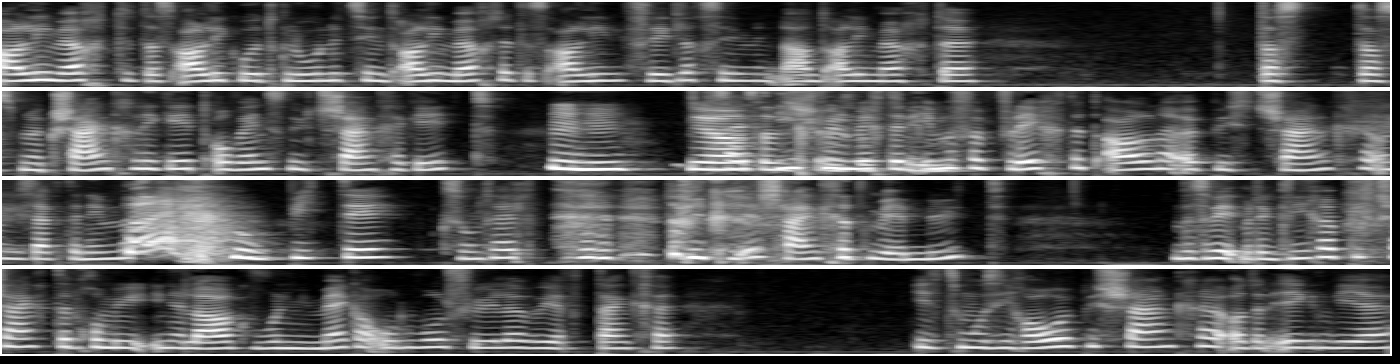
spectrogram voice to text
alle möchten, dass alle gut gelaunt sind, alle möchten, dass alle friedlich sind miteinander, alle möchten, dass, dass man Geschenke gibt, auch wenn es nichts zu schenken gibt. Mhm. Ja, das heisst, das ich fühle mich dann Thema. immer verpflichtet, allen etwas zu schenken und ich sage dann immer, bitte, Gesundheit, bitte schenkt mir nichts. Und es wird mir dann gleich etwas geschenkt, dann komme ich in eine Lage, wo ich mich mega unwohl fühle, weil ich denke, jetzt muss ich auch etwas schenken oder irgendwie,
